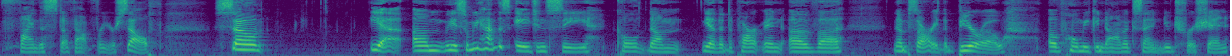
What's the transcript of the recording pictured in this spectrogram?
find this stuff out for yourself so yeah um so we have this agency called um yeah the department of uh I'm sorry, the Bureau of Home Economics and Nutrition.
